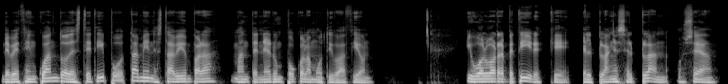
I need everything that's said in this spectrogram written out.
de vez en cuando de este tipo también está bien para mantener un poco la motivación. Y vuelvo a repetir que el plan es el plan, o sea,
